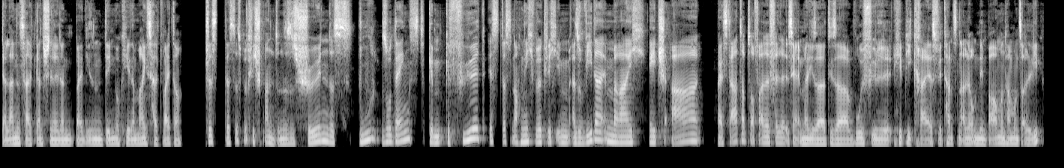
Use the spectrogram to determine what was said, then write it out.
Da landet es halt ganz schnell dann bei diesem Ding, okay, dann mache ich es halt weiter. Das ist, das ist wirklich spannend und es ist schön, dass du so denkst. Ge gefühlt ist das noch nicht wirklich im, also weder im Bereich HR, bei Startups auf alle Fälle ist ja immer dieser, dieser Wohlfühl-Hippie-Kreis. Wir tanzen alle um den Baum und haben uns alle lieb.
